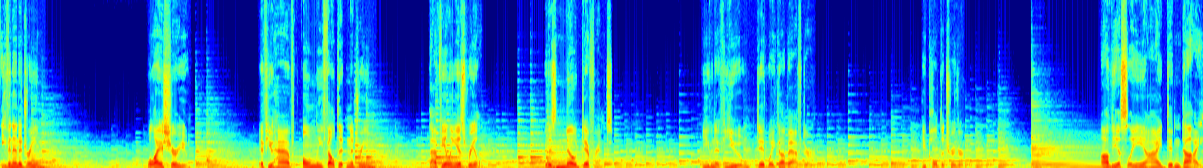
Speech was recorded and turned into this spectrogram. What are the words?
Even in a dream? Well, I assure you, if you have only felt it in a dream, that feeling is real. It is no different even if you did wake up after. He pulled the trigger. Obviously, I didn't die.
